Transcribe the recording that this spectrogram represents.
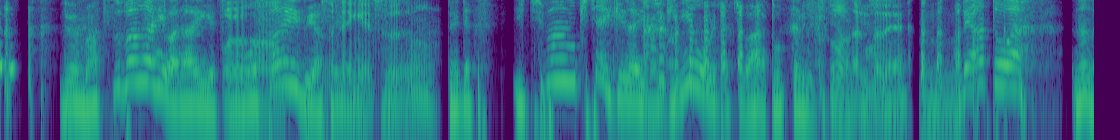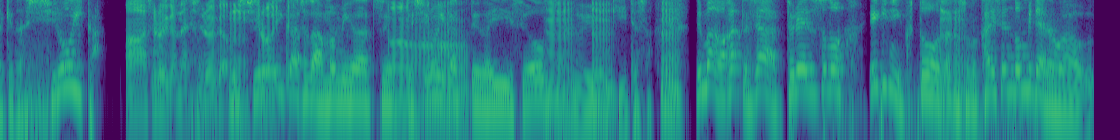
で、松葉ガニは来月、うんモサエビは先先月。月。うんで、で、一番来ちゃいけない時期に俺たちは鳥取に来てるわけですよ。そうなんだねうんで、あとは、なんだっけな、白イカ。ああ、白いかね、白いか。うんで白イカちょっと。と甘みが強くて、うん。白イカっていうのはいいですよ、みたいな聞いてさ。で、まあ分かった。じゃあ、とりあえずその、駅に行くと、なんかその海鮮丼みたいなのが、う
